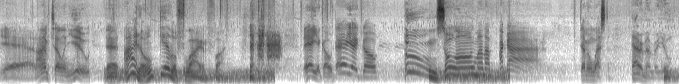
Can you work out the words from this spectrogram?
Yeah, and I'm telling you, That I don't give a flying fuck. there you go, there you go. Boom! So long, motherfucker! Devin Weston. I remember you.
